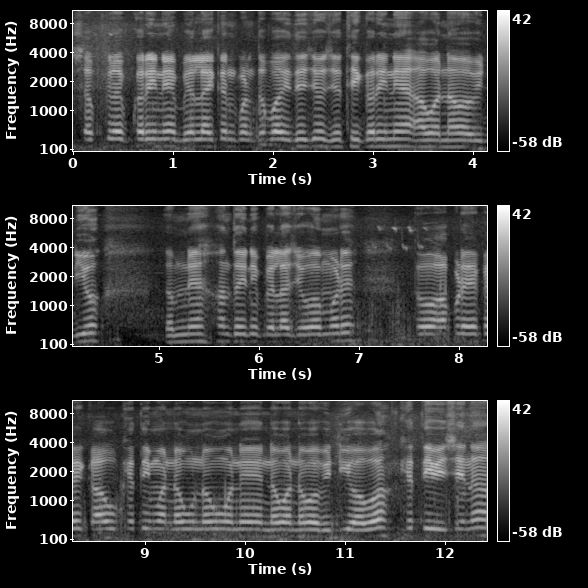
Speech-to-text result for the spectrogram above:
સબસ્ક્રાઈબ કરીને બેલ આઇકન પણ દબાવી દેજો, જેથી કરીને આવા નવા વીડિયો તમને અંતની પહેલાં જોવા મળે. તો આપણે કંઈક આવું ખેતીમાં નવું નવું અને નવા નવા વીડિયો આવા ખેતી વિશેના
